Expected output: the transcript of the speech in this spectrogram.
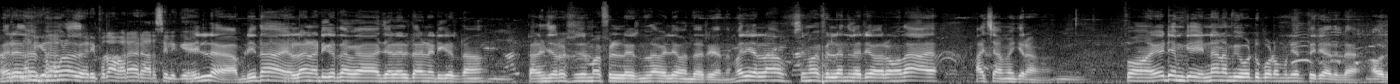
வேற எதுவும் இப்ப மூணாவது- இப்போ தான் வராரு அரசியலுக்கு. இல்லை அப்படி தான் எல்லா நடிகர் தான் ஜெயலலிதா நடிகர் தான். கலைஞரும் சினிமா ஃபீல்டில் இருந்து தான் வெளியே வந்தார். அந்த மாதிரி எல்லாம் சினிமா ஃபீல்ட்லேருந்து வெளியே வரவங்க தான் ஆட்சி அமைக்கிறாங்க. இப்போ ஏடிஎம்கே என்ன நம்பி ஓட்டு போட முடியும்னு தெரியாதுல்ல? அவர்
